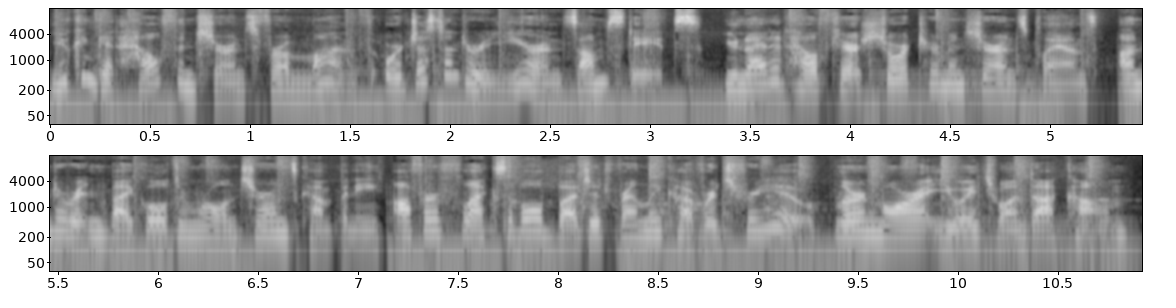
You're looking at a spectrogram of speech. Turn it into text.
you can get health insurance for a month or just under a year in some states. United Healthcare short term insurance plans, underwritten by Golden Rule Insurance Company, offer flexible, budget friendly coverage for you. Learn more at uh1.com.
